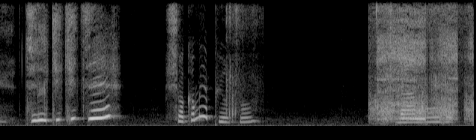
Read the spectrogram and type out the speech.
Tilki kiti. Şaka mı yapıyorsun? Ben burada...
